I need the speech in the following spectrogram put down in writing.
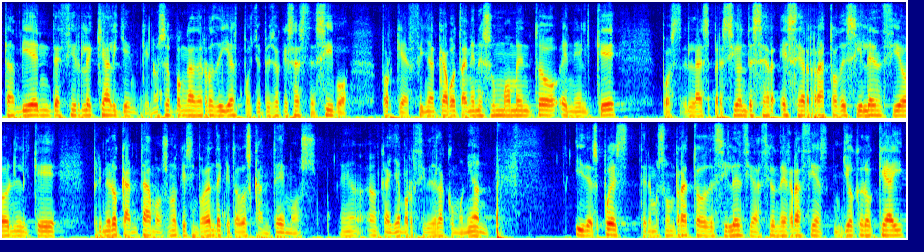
también decirle que alguien que no se ponga de rodillas, pues yo pienso que es excesivo, porque al fin y al cabo también es un momento en el que pues la expresión de ser ese rato de silencio en el que primero cantamos, ¿no? que es importante que todos cantemos, ¿eh? aunque hayamos recibido la comunión. Y después tenemos un rato de silencio, de acción de gracias, yo creo que hay,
